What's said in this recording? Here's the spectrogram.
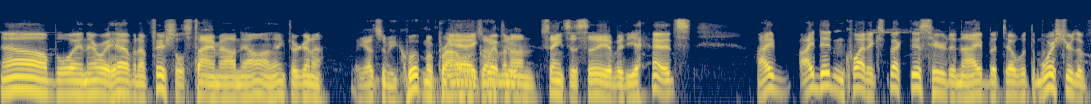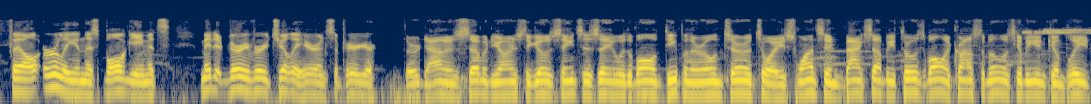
Oh boy, and there we have an officials timeout now. I think they're gonna. They got some equipment Yeah, problems. out equipment there. on Saint Cecilia, but yeah, it's. I I didn't quite expect this here tonight, but uh, with the moisture that fell early in this ball game, it's made it very very chilly here in Superior. Third down and seven yards to go. Saint Cecilia with the ball deep in their own territory. Swanson backs up. He throws the ball across the middle. It's going to be incomplete.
